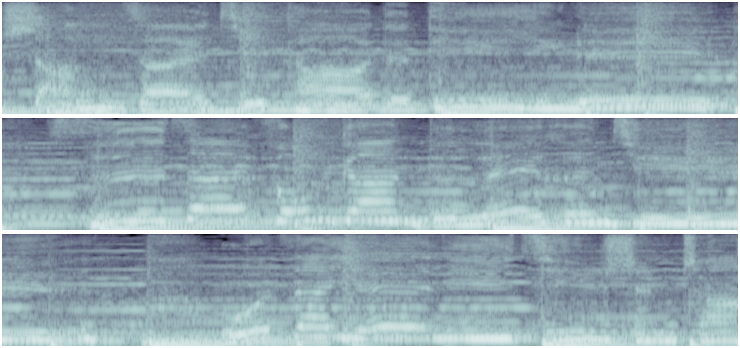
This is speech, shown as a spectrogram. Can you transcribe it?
伤在吉他的低音里。死在风干的泪痕迹，我在夜里轻声唱，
